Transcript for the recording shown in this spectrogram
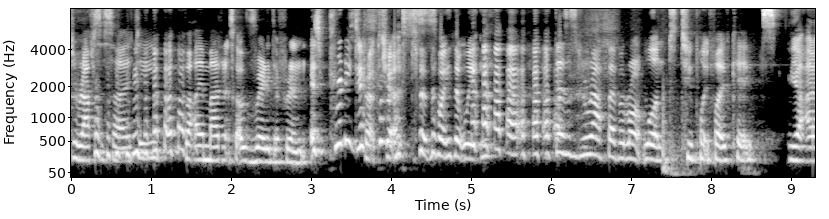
giraffe society, but I imagine it's got a really different it's pretty different structure to the way that we. Does a giraffe ever want- want 2.5 kids? yeah I,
